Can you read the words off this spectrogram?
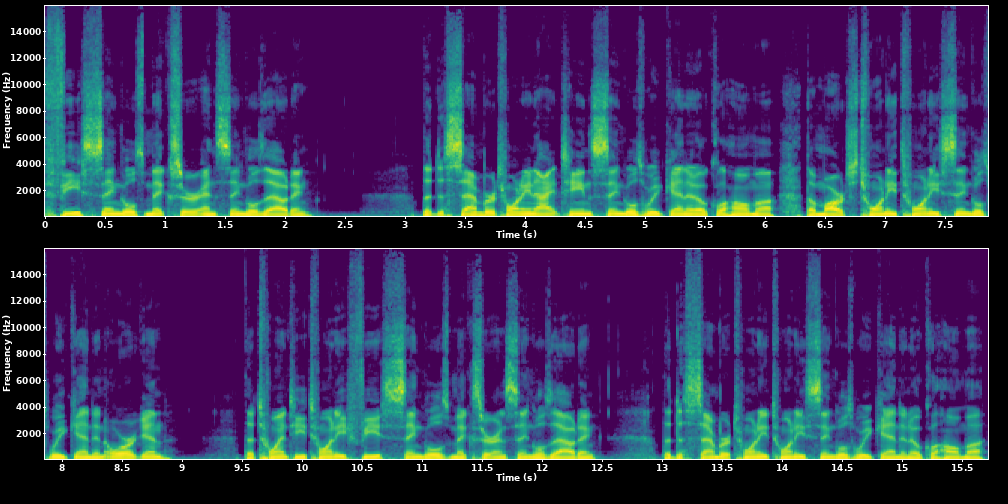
Feast singles mixer and singles outing, the December 2019 singles weekend in Oklahoma, the March 2020 singles weekend in Oregon, the 2020 Feast singles mixer and singles outing, the December 2020 singles weekend in Oklahoma,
